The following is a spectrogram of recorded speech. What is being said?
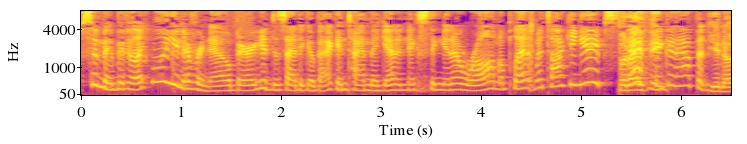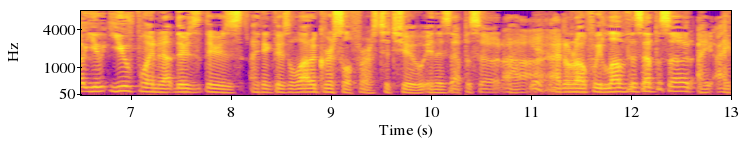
So maybe they're like, well, you never know. Barry could decide to go back in time again, and next thing you know, we're all on a planet with talking apes. But Yeah, I it think could happen. You know, you you've pointed out there's there's I think there's a lot of gristle for us to chew in this episode. Uh, Yeah. I don't know if we love this episode. I, I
